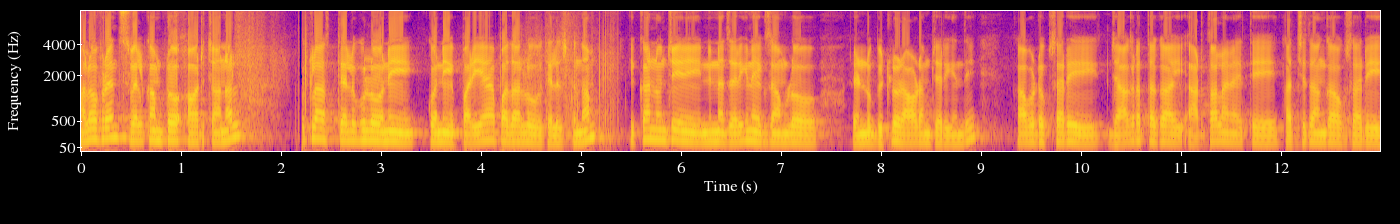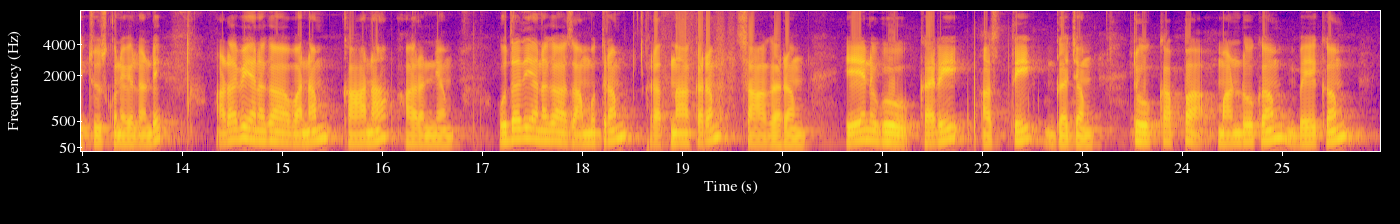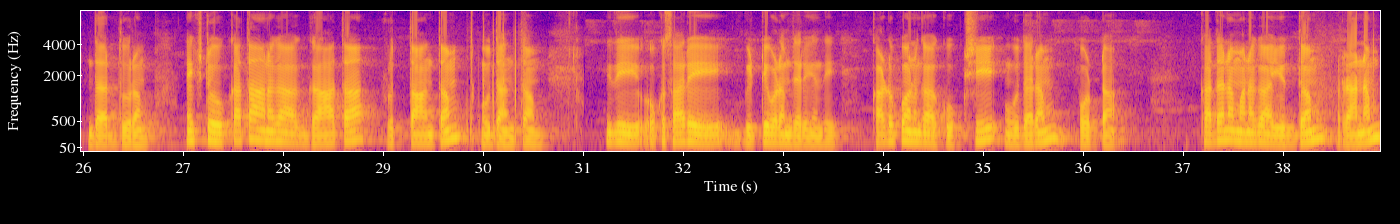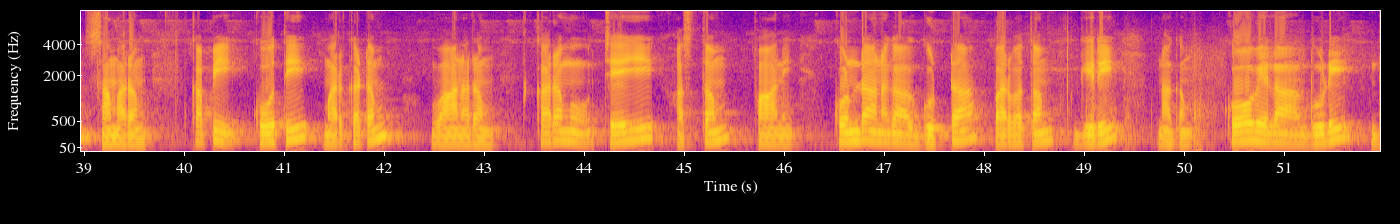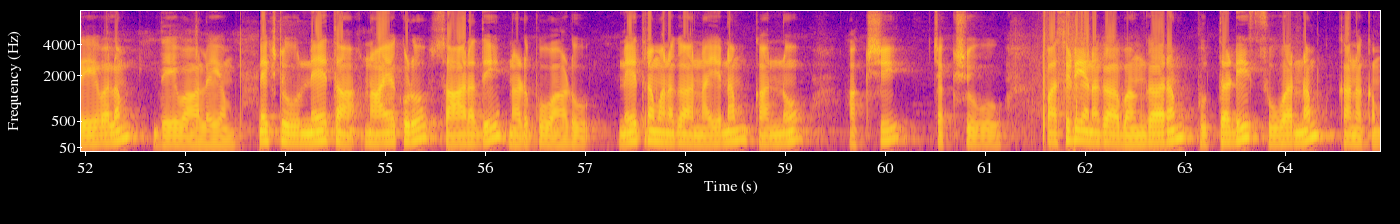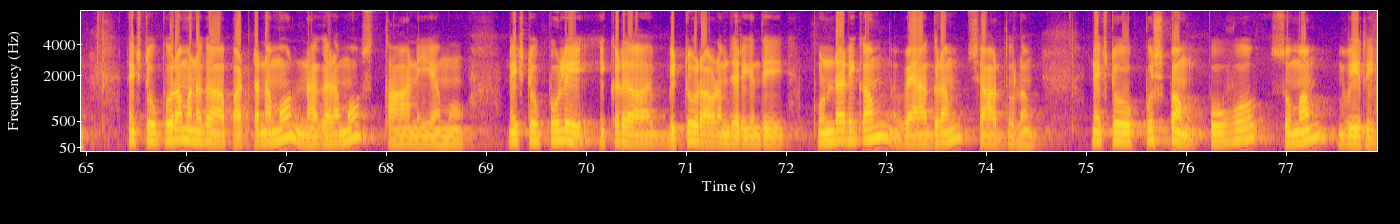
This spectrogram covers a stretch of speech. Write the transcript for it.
Hello friends welcome to our channel class తెలుగులోని కొన్ని పర్యాయ పదాలు తెలుసుకుందాం. ఇక్కడ నుంచి నిన్న జరిగిన ఎగ్జామ్లో రెండు బిట్లు రావడం జరిగింది. కాబట్టి ఒకసారి జాగ్రత్తగా ఈ అర్థాలను అయితే ఖచ్చితంగా ఒకసారి చూసుకుని వెళ్ళండి. అడవి అనగా వనం కాన అరణ్యం. ఉదది అనగా సముద్రం రత్నాకరం సాగరం. ఏనుగు కరి అస్థి గజం. టు కప్ప మండూకం బేకం దర్దురం. నెక్స్ట్ కథ అనగా గాథ వృత్తాంతం ఉదంతం. ఇది ఒకసారి బిట్టివ్వడం జరిగింది. కడుపు అనగా కుక్షి ఉదరం పొట్ట. కథనం అనగా యుద్ధం రణం సమరం. కపి కోతి మర్కటం వానరం. కరము చేయి హస్తం పాని. కొండ అనగా గుట్ట పర్వతం గిరి నగం. కోవెల గుడి దేవలం దేవాలయం. నెక్స్ట్ నేత నాయకుడు సారథి నడుపువాడు. నేత్రం అనగా నయనం కన్ను అక్షి చక్షువు. పసిడి అనగా బంగారం పుత్తడి సువర్ణం కనకం. నెక్స్ట్ పురం అనగా పట్టణము నగరము స్థానీయము. నెక్స్ట్ పులి ఇక్కడ బిట్టు రావడం జరిగింది. పుండరికం వ్యాఘ్రం శార్దులం. నెక్స్ట్ పుష్పం పువ్వు సుమం విరి.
